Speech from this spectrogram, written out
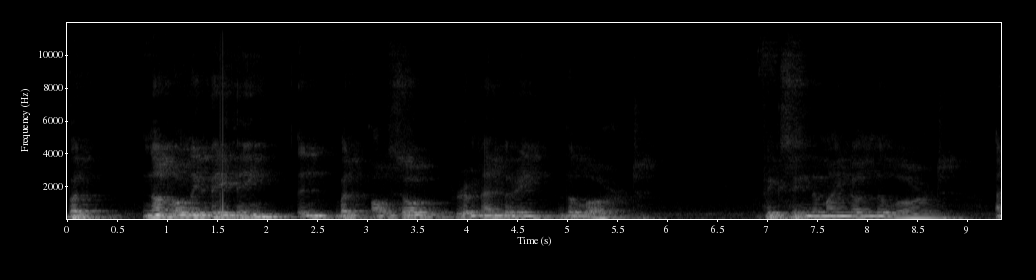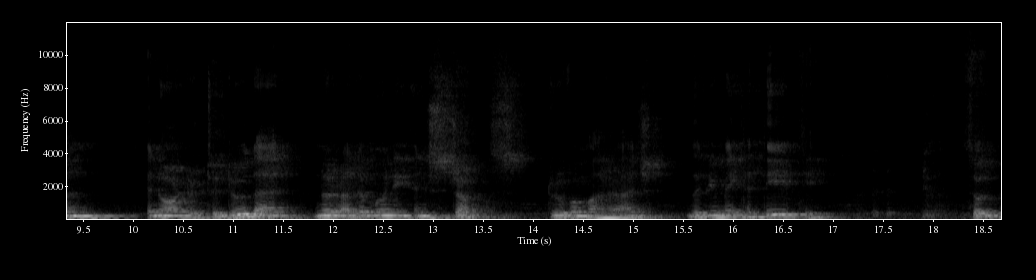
But not only bathing, but also remembering the Lord, fixing the mind on the Lord. And in order to do that, Narada Muni instructs Dhruva Maharaj that you make a deity. So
